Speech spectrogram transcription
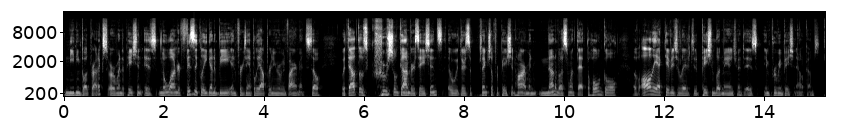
needing blood products or when the patient is no longer physically going to be in, for example, the operating room environment. So without those crucial conversations, uh, there's a potential for patient harm, and none of us want that. The whole goal of all the activities related to patient blood management is improving patient outcomes.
